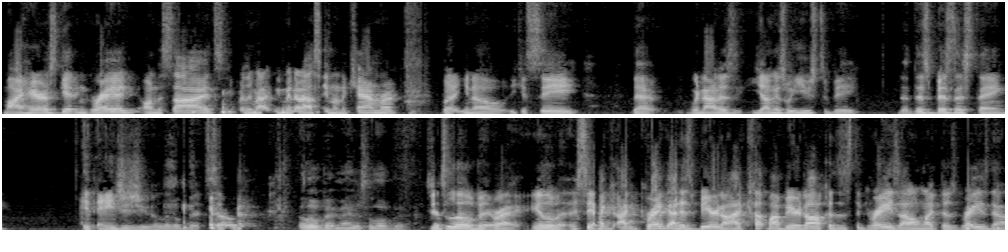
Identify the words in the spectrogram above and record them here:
My hair is getting gray on the sides. You really might, you may not see it on the camera, but you know, you can see that we're not as young as we used to be. That this business thing, it ages you a little bit. So a little bit, man, just a little bit. Just a little bit, right? A little bit. See, I, I Greg got his beard on. I cut my beard off because it's the grays. I don't like those grays down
